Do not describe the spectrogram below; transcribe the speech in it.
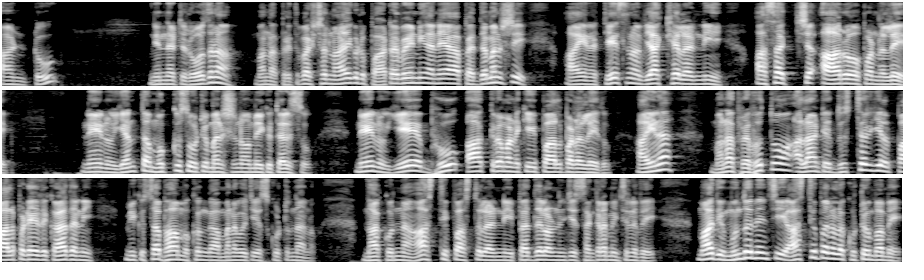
అంటూ నిన్నటి రోజున మన ప్రతిపక్ష నాయకుడు పాటవేణి అనే ఆ పెద్ద మనిషి ఆయన చేసిన వ్యాఖ్యలన్నీ అసత్య ఆరోపణలే. నేను ఎంత ముక్కుసూటి మనిషినో మీకు తెలుసు. నేను ఏ భూ ఆక్రమణకి పాల్పడలేదు. అయినా మన ప్రభుత్వం అలాంటి దుశ్చర్యలు పాల్పడేది కాదని మీకు సభాముఖంగా మనవి చేసుకుంటున్నాను. నాకున్న ఆస్తిపాస్తులన్నీ పెద్దల నుంచి సంక్రమించినవే. మాది ముందు నుంచి ఆస్తిపరుల కుటుంబమే.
